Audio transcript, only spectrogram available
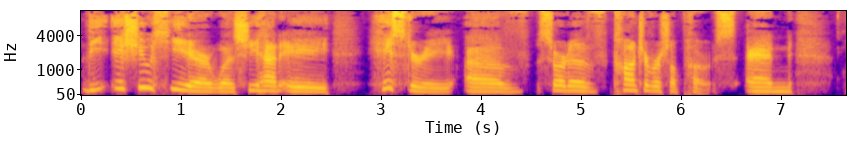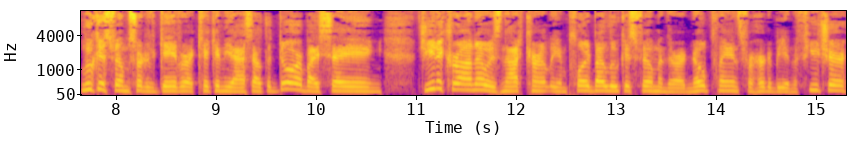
the issue here was she had a history of sort of controversial posts and Lucasfilm sort of gave her a kick in the ass out the door by saying Gina Carano is not currently employed by Lucasfilm and there are no plans for her to be in the future.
